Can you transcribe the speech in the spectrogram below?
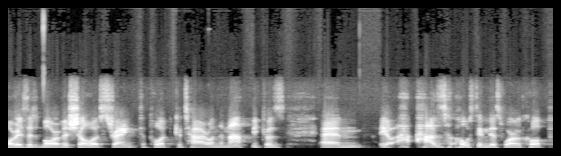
or is it more of a show of strength to put Qatar on the map? Because, um, you know, has hosting this World Cup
